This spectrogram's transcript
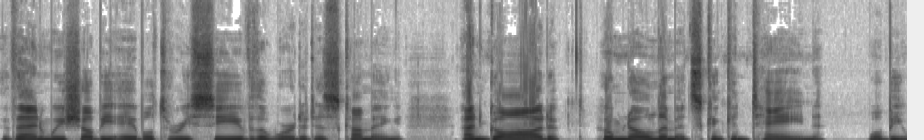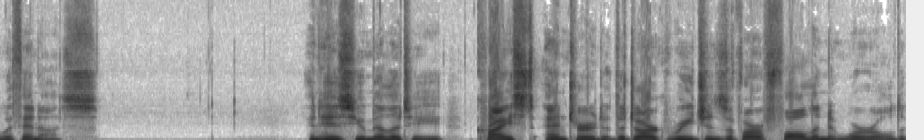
Then we shall be able to receive the word at his coming, and God, whom no limits can contain, will be within us. In his humility, Christ entered the dark regions of our fallen world,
